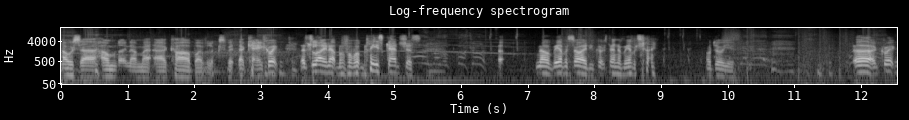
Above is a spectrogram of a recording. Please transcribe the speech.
I was uh, humbling on my uh, car by the looks of it. Okay, quick, let's line up before please catch us. No, the other side. You've got to stand on the other side. I'll do you. Uh, quick,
